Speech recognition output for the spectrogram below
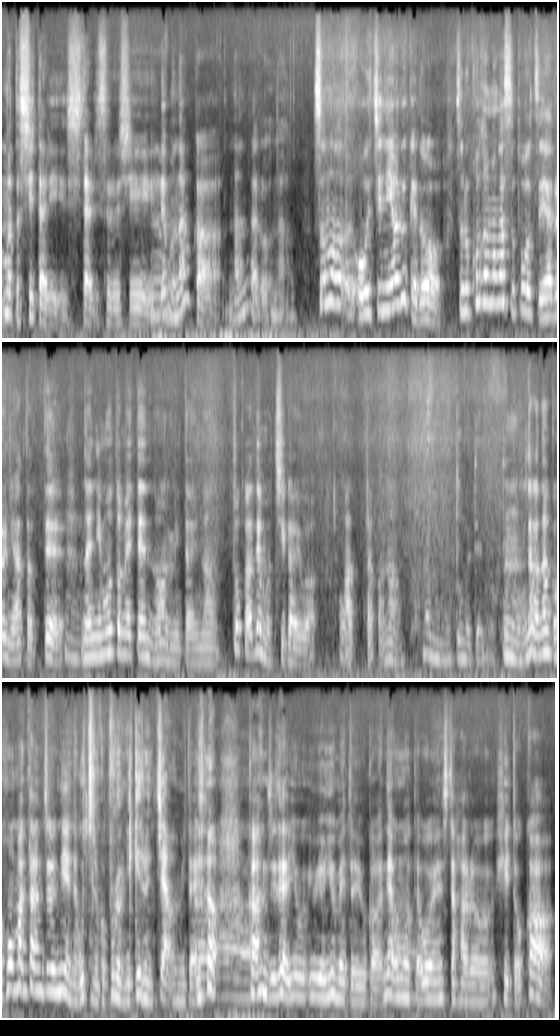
うん。またしたりしたりするし、うん。でもなんかなんだろうな。そのお家によるけどその子供がスポーツやるにあたってうん。何求めてんのみたいなとかでも違いはあったかな、何求めてんの？うん、だからなんかほんまに単純に、ね、うちの子プロに行けるんちゃうみたいなな感じで夢というかねうん思って応援してはる日とか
